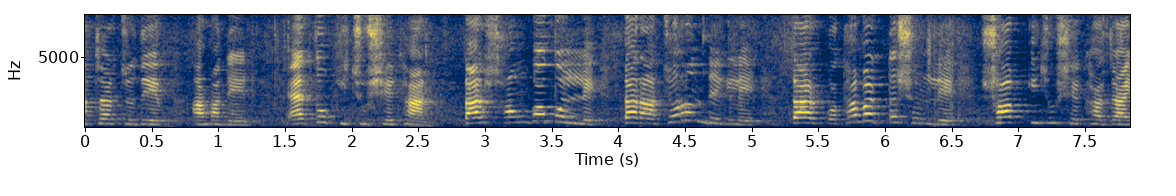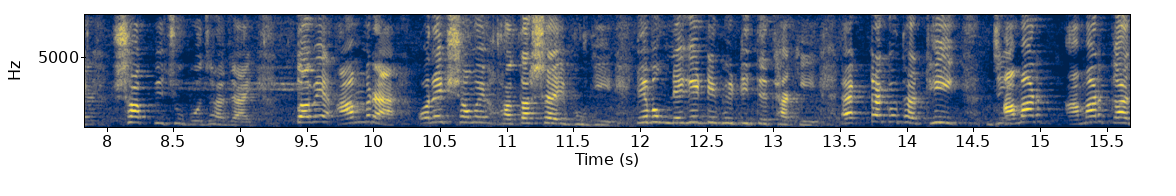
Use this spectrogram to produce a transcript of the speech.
আচার্যদেব আমাদের এত কিছু শেখান। তার সঙ্গ করলে, তার আচরণ দেখলে, তার কথাবার্তা শুনলে সব কিছু শেখা যায়, সব কিছু বোঝা যায়। তবে আমরা অনেক সময় হতাশায় ভুগি এবং নেগেটিভিটিতে থাকি। একটা কথা ঠিক যে আমার আমার কাজ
